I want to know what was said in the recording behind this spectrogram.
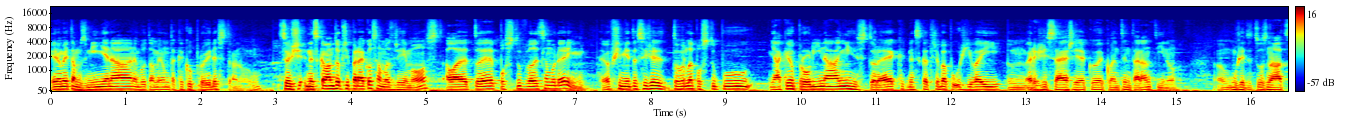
jenom je tam zmíněná, nebo tam jenom tak jako projde stranou. Což dneska vám to připadá jako samozřejmost, ale to je postup velice moderní. Jo, všimněte si, že tohle postupu nějakého prolínání historek dneska třeba používají um, režiséři jako je Quentin Tarantino. Můžete to znát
